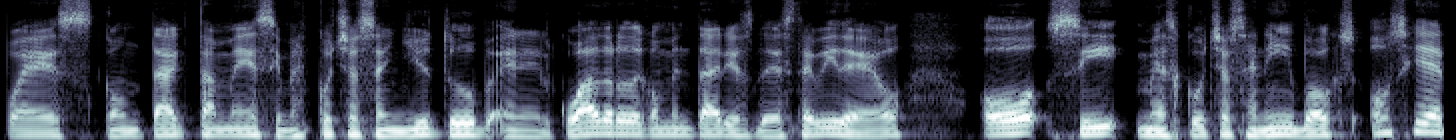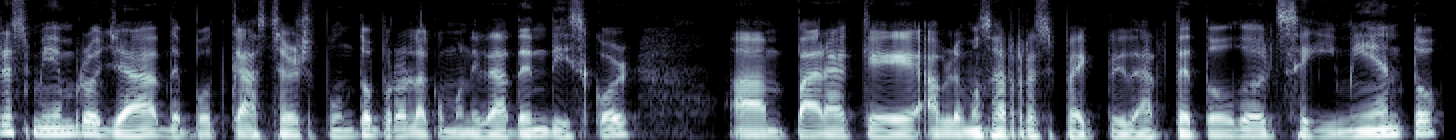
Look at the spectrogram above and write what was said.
pues contáctame si me escuchas en YouTube en el cuadro de comentarios de este video o si me escuchas en Ebox o si eres miembro ya de podcasters.pro, la comunidad en Discord. Um, para que hablemos al respecto y darte todo el seguimiento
